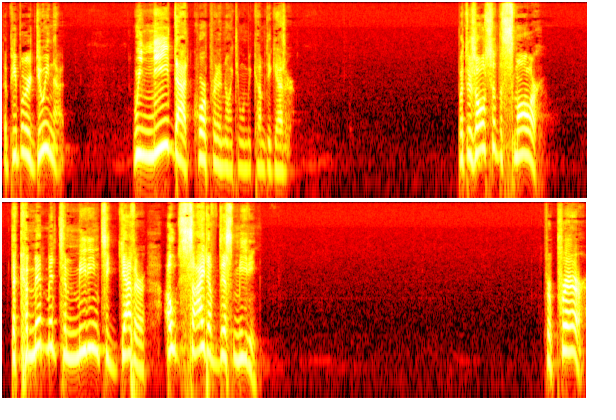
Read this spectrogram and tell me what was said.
that people are doing that. We need that corporate anointing when we come together. But there's also the smaller, the commitment to meeting together outside of this meeting. For prayer,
